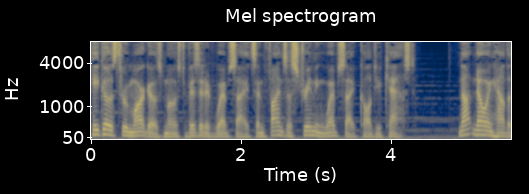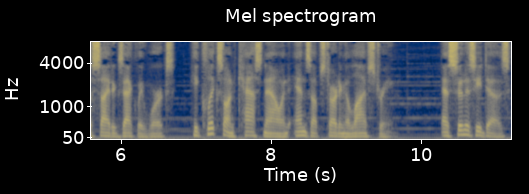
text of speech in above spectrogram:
He goes through Margot's most visited websites and finds a streaming website called YouCast. Not knowing how the site exactly works, he clicks on Cast Now and ends up starting a live stream. As soon as he does,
